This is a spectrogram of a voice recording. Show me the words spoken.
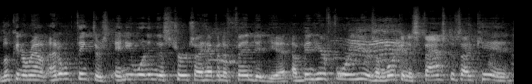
looking around, I don't think there's anyone in this church I haven't offended yet. I've been here four years. I'm working as fast as I can.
